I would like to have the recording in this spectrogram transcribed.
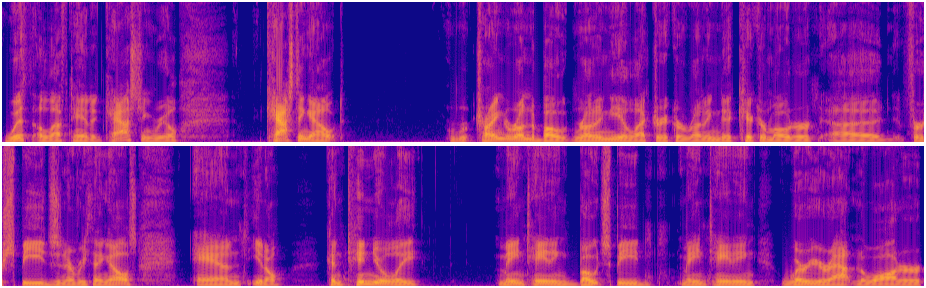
with a left-handed casting reel, casting out, r- trying to run the boat, running the electric or running the kicker motor uh, for speeds and everything else, and you know continually maintaining boat speed, maintaining where you're at in the water,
